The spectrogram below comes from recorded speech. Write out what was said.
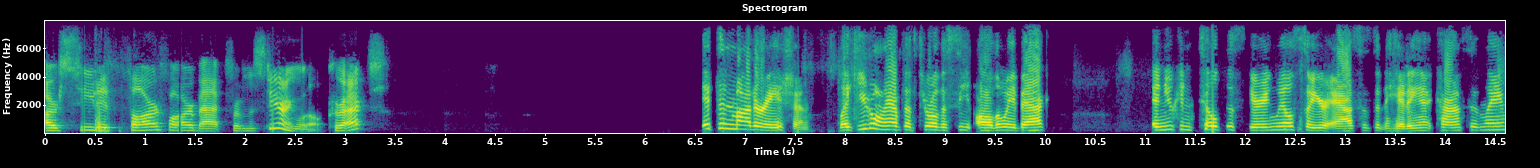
are seated far, far back from the steering wheel. Correct? It's in moderation. Like you don't have to throw the seat all the way back, and you can tilt the steering wheel so your ass isn't hitting it constantly.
